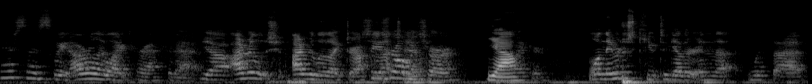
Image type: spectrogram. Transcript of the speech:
they're so sweet. I really liked her after that. Yeah, I really, sh- I really liked her after She's that real too. mature. I yeah like her. Well, and they were just cute together in that with that.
